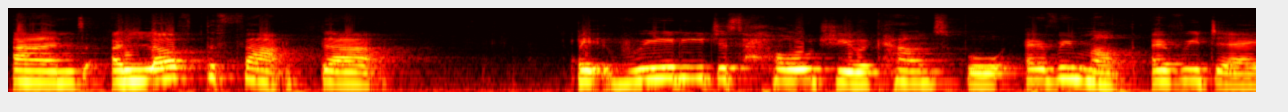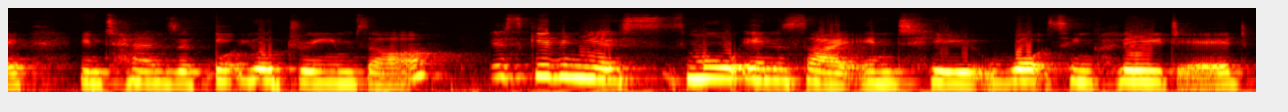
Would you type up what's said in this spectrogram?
and I love the fact that it really just holds you accountable every month, every day in terms of what your dreams are. Just giving you a small insight into what's included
